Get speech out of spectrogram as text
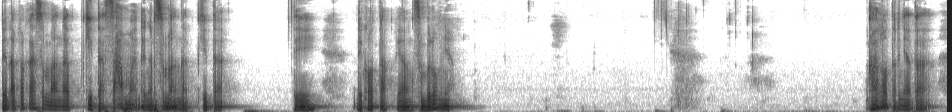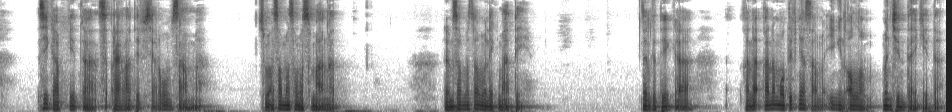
Dan apakah semangat kita sama dengan semangat kita di di kotak yang sebelumnya? kalau ternyata sikap kita relatif secara umum sama sama-sama semangat dan sama-sama menikmati dan ketika karena karena motifnya sama ingin Allah mencintai kita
